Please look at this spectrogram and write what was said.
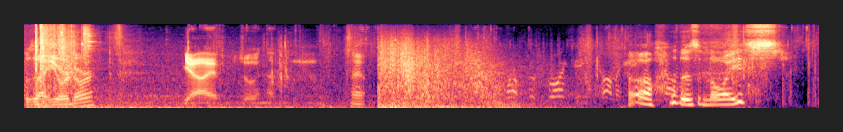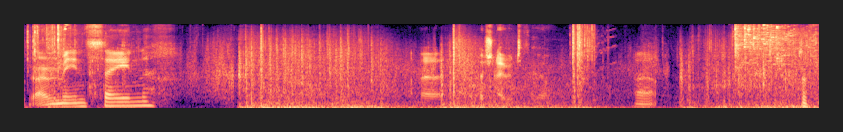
Was that your door? Yeah, I am enjoying that. Yeah. Oh, this noise. Driving me insane. I'm uh, pushing over to the hill. Oh.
